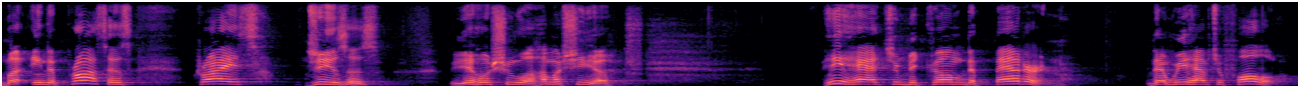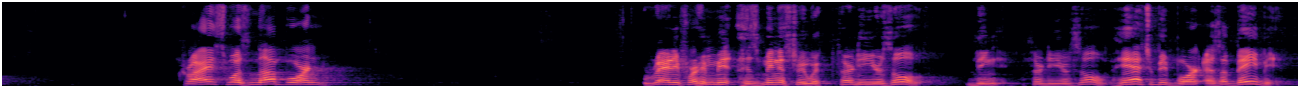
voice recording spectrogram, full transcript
But in the process, Christ, Jesus, Yehoshua HaMashiach, he had to become the pattern that we have to follow. Christ was not born ready for his ministry with 30 years old, being 30 years old. He had to be born as a baby.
